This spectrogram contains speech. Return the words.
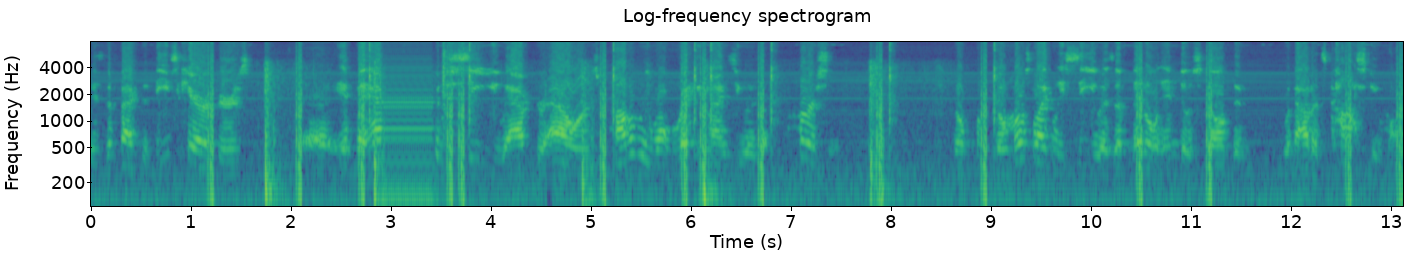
is the fact that these characters, uh, if they happen to see you after hours, probably won't recognize you as a person. They'll, they'll most likely see you as a metal endoskeleton without its costume on.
